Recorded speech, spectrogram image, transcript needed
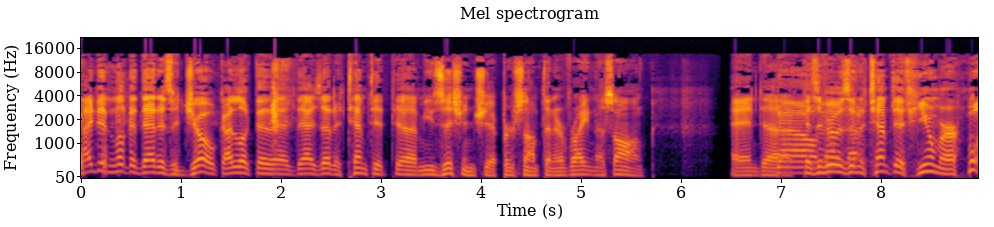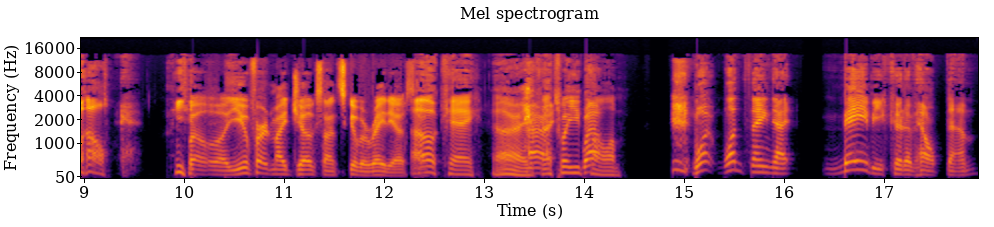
I didn't look at that as a joke. I looked at it as an attempt at uh, musicianship or something of writing a song. And because No, if it no, was an no. attempt at humor, well, Well, well, you've heard my jokes on Scuba Radio. So. okay, all right, All right. that's what you Well- call them. one one thing that maybe could have helped them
